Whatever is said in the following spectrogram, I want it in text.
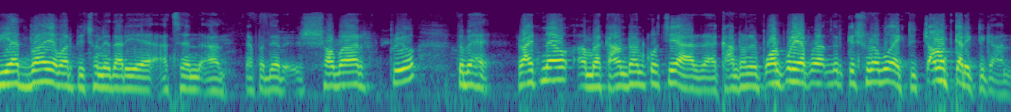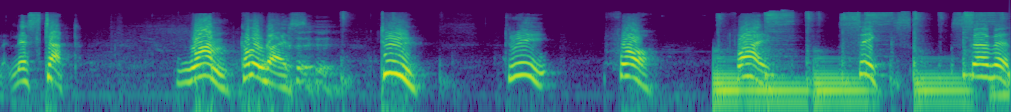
রিয়াদ ভাই। আমার পিছনে দাঁড়িয়ে আছেন আপনাদের সবার প্রিয়। তবে হ্যাঁ রাইট নাও আমরা কাউন্টডাউন করছি আর কাউন্টডাউনের পরপরই আপনাদেরকে শোনাবো একটি চমৎকার একটি গান। Let's start one come on guys two three four five six seven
